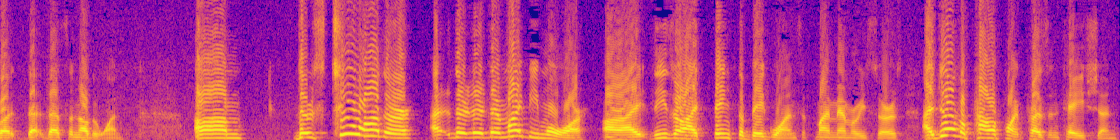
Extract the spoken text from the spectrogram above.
but that, that's another one. Um, there's two other, uh, there, there, there, might be more, all right? These are, I think, the big ones, if my memory serves. I do have a PowerPoint presentation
